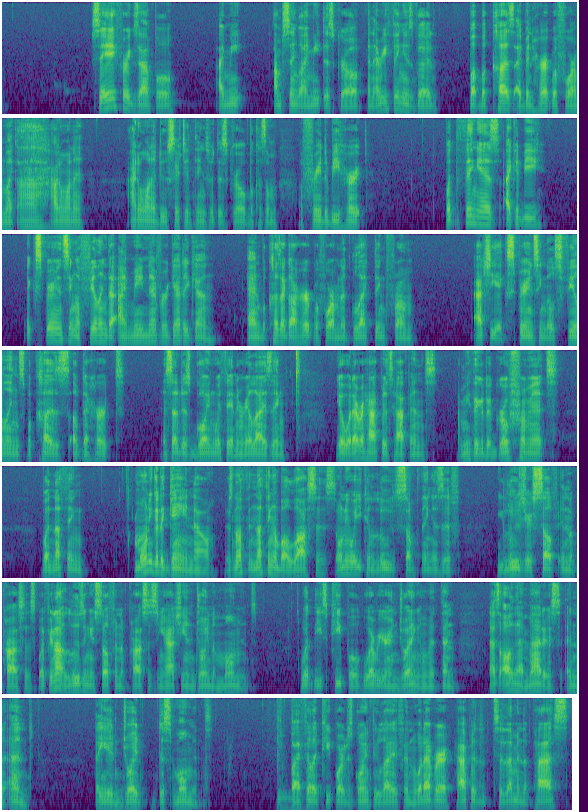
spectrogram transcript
Say, for example, I meet, I'm single, I meet this girl, and everything is good, but because I've been hurt before, I'm like, ah, I don't want to, I don't want to do certain things with this girl because I'm afraid to be hurt. But the thing is, I could be experiencing a feeling that I may never get again. And because I got hurt before, I'm neglecting from actually experiencing those feelings because of the hurt. Instead of just going with it and realizing, yo, whatever happens, happens. I'm either to grow from it, but nothing. I'm only to gain now. There's nothing, nothing about losses. The only way you can lose something is if you lose yourself in the process. But if you're not losing yourself in the process and you're actually enjoying the moment, with these people, whoever you're enjoying it with, then that's all that matters in the end. That you enjoyed this moment. But I feel like people are just going through life and whatever happened to them in the past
